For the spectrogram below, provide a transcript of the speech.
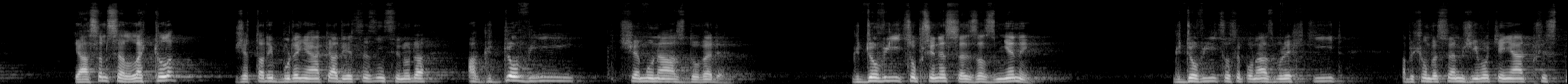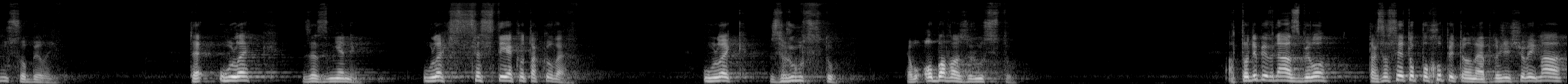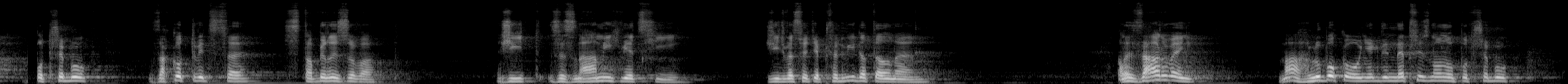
já jsem se lekl, že tady bude nějaká diecezní synoda a kdo ví, k čemu nás dovede. Kdo ví, co přinese za změny. Kdo ví, co se po nás bude chtít, abychom ve svém životě nějak přizpůsobili. To je úlek ze změny. Úlek z cesty jako takové. Úlek z růstu. Nebo obava z růstu. A to, kdyby v nás bylo, tak zase je to pochopitelné, protože člověk má potřebu zakotvit se, stabilizovat, žít ze známých věcí, žít ve světě předvídatelném, ale zároveň má hlubokou, někdy nepřiznanou potřebu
